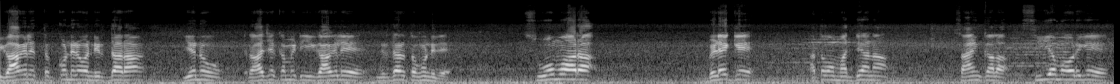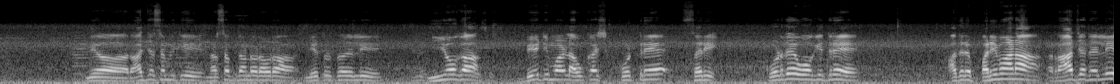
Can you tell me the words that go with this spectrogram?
ಈಗಾಗಲೇ ತಕ್ಕೊಂಡಿರುವ ನಿರ್ಧಾರ ಏನು ರಾಜ್ಯ ಕಮಿಟಿ ಈಗಾಗಲೇ ನಿರ್ಧಾರ ತಗೊಂಡಿದೆ. ಸೋಮವಾರ ಬೆಳಗ್ಗೆ ಅಥವಾ ಮಧ್ಯಾಹ್ನ ಸಾಯಂಕಾಲ ಸಿ ಎಂ ಅವರಿಗೆ ರಾಜ್ಯ ಸಮಿತಿ ನರಸಪ್ಪದಂಡವರವರ ನೇತೃತ್ವದಲ್ಲಿ ನಿಯೋಗ ಭೇಟಿ ಮಾಡಲು ಅವಕಾಶ ಕೊಟ್ಟರೆ ಸರಿ. ಕೊಡದೆ ಹೋಗಿದ್ರೆ ಅದರ ಪರಿಮಾಣ ರಾಜ್ಯದಲ್ಲಿ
